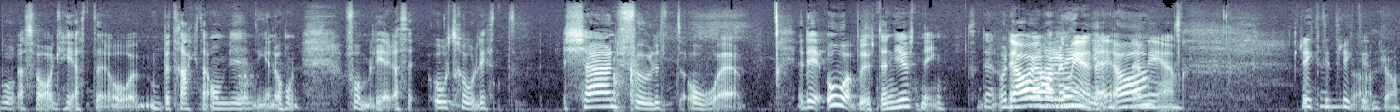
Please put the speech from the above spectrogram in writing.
våra svagheter och betraktar omgivningen och hon formulerar sig otroligt kärnfullt och eh, det är oavbruten njutning. Den, Ja, jag håller med länge. dig. Ja. Den är riktigt, riktigt bra.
